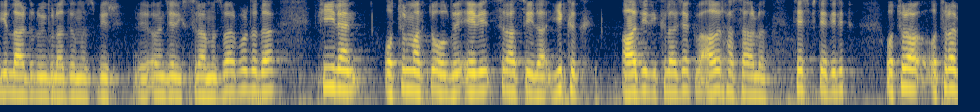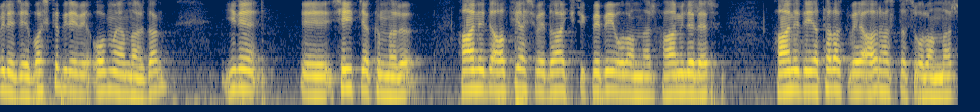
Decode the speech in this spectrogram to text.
yıllardır uyguladığımız bir e, öncelik sıramız var. Burada da fiilen oturmakta olduğu evi sırasıyla yıkık, acil yıkılacak ve ağır hasarlı tespit edilip otura, oturabileceği başka bir evi olmayanlardan yine e, şehit yakınları, hanede 6 yaş ve daha küçük bebeği olanlar, hamileler, hanede yatalak veya ağır hastası olanlar,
